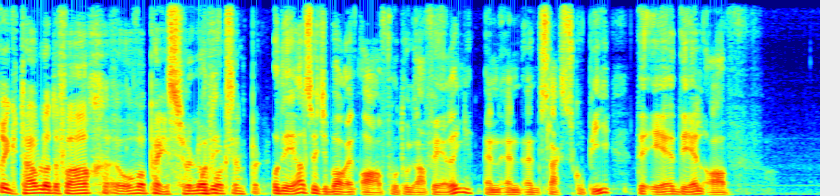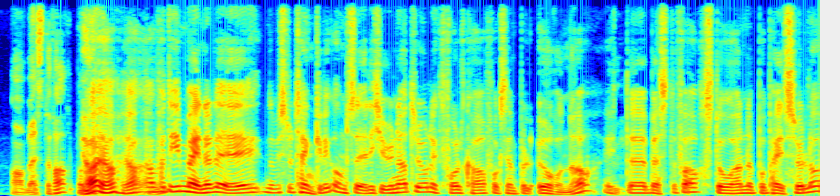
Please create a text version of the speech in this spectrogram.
ryggtavla til far over peishylla, eksempel. Og det er altså ikke bare en avfotografering, en, en, en slags kopi. Det er del av, av bestefar. Ja, ja, ja, ja, for de mener det er, hvis du tenker deg om, så er det ikke unaturlig. Folk har eksempel ørner etter bestefar stående på peishylla.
